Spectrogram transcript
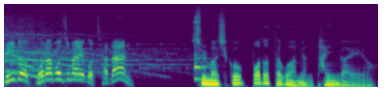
뒤도 돌아보지 말고 차단. 술 마시고 뻗었다고 하면 다인가예요.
